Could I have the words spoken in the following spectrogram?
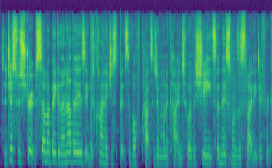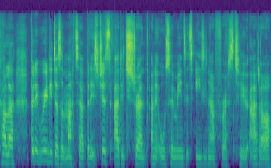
So just for strips some are bigger than others. It was kind of just bits of offcuts. I didn't want to cut into other sheets and this one's a slightly different color but it really doesn't matter. But it's just added strength and it also means it's easy now for us to add our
